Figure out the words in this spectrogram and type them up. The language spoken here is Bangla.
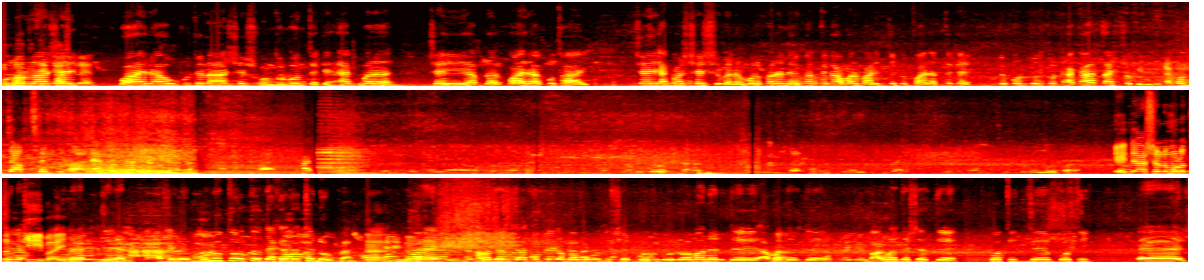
খুলনা সেই কয়রা উপজেলা সেই সুন্দরবন থেকে। একবারে সেই আপনার কয়রা কোথায় সেই একবার শেষ সীমানা মনে করেন এখান থেকে আমার বাড়ির থেকে কয়রার থেকে এ পর্যন্ত ঢাকা চারশো কিলোমিটার। এখন যাচ্ছেন এখন যাচ্ছি আমি ঢাকা। এটা আসলে মূলত কি ভাই আসলে মূলত তো দেখা যাচ্ছে নৌকা হ্যাঁ। হ্যাঁ, আমাদের জাতির পিতা বঙ্গবন্ধু শেখ মুজিবুর রহমানের যে আমাদের যে বাংলাদেশের যে প্রতীক যে প্রতীক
